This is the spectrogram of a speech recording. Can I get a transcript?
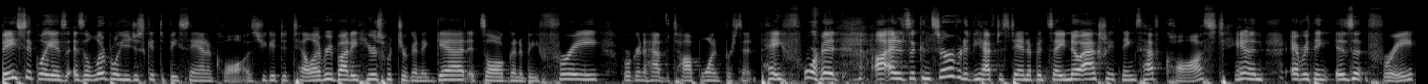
basically, as as a liberal, you just get to be Santa Claus. You get to tell everybody, here's what you're going to get. It's all going to be free. We're going to have the top 1% pay for it. Uh, and as a conservative, you have to stand up and say, no, actually, things have cost and everything isn't free.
